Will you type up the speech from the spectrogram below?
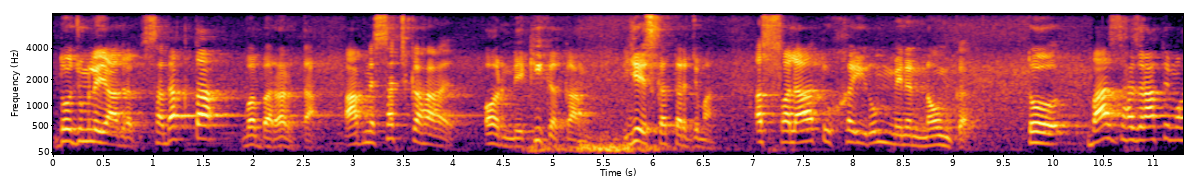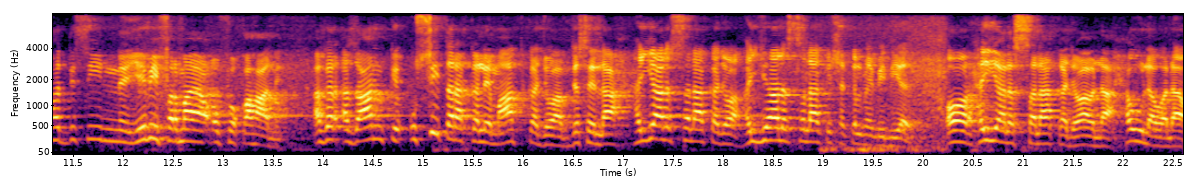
دو جملے یاد رکھ صدقتا و بررتا آپ نے سچ کہا ہے اور نیکی کا کام۔ یہ اس کا ترجمہ۔ الصلاۃ خیر من النوم کا۔ تو بعض حضرات محدثین نے یہ بھی فرمایا افقہ نے، اگر اذان کے اسی طرح کلمات کا جواب، جیسے لا حی علی الصلاح کا جواب، حی علی الصلاح کی شکل میں بھی دیا اور حی علی الصلاح کا جواب لا حول ولا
